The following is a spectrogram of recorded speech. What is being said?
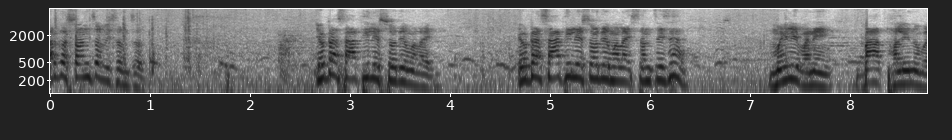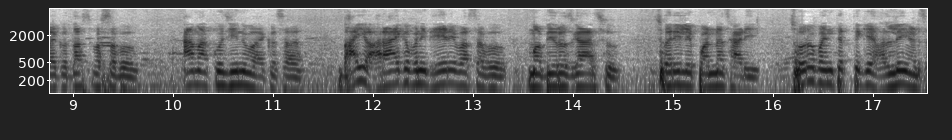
अर्को सन्चो बिसन्चो एउटा साथीले सोध्यो मलाई एउटा साथीले सोध्यो मलाई सन्चै छ मैले भने बा थलिनु भएको दस वर्ष भयो आमा कुजिनु भएको छ भाइ हराएको पनि धेरै वर्ष भयो म बेरोजगार छु छोरीले पढ्न छाडी छोरो पनि त्यत्तिकै हल्लै हिँड्छ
